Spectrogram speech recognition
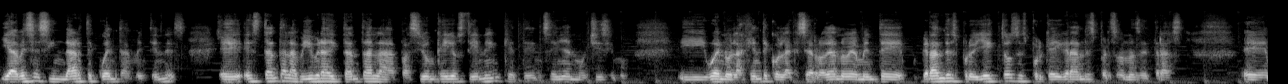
y a veces sin darte cuenta, ¿me entiendes? Eh, es tanta la vibra y tanta la pasión que ellos tienen que te enseñan muchísimo. Y bueno, la gente con la que se rodean, obviamente, grandes proyectos es porque hay grandes personas detrás. Eh,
